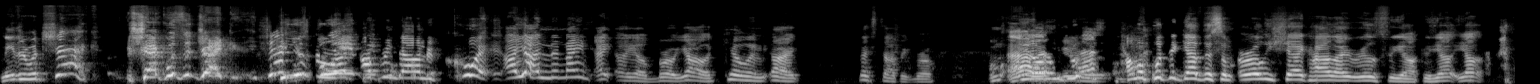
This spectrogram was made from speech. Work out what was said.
Neither would Shaq. Shaq was the giant. Shaq He used to run up and down the court. I got in the night. I, oh, yo, bro, y'all are killing me. All right, next topic, bro. I'm, you Ah, know I'm, good. doing? That's- I'm gonna put together some early Shaq highlight reels for y'all because y'all, y'all, y- th-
